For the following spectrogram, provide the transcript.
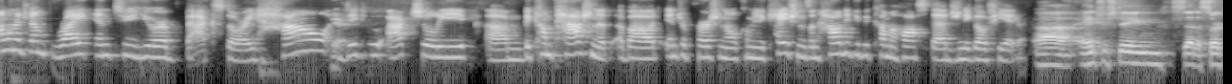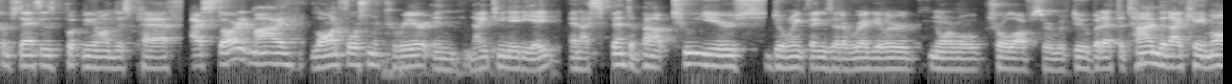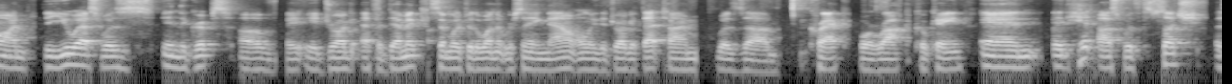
I want to jump right into your backstory. How yeah. did you actually um, become passionate about interpersonal communications, and how did you become a hostage negotiator? Uh, interesting set of circumstances put me on this path. I started my law enforcement career in 1988, and I spent about two years doing things that a regular, normal patrol officer would do. But at the time that I came on, the U.S. was in the grips of a, a drug epidemic, similar to the one that we're seeing now, only the drug at that time was um, crack or rock cocaine. And it hit us with such a,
